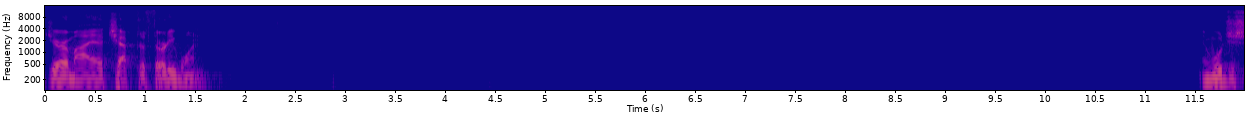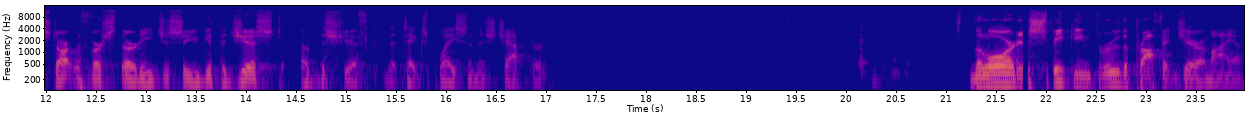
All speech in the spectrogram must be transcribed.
Jeremiah chapter 31. And we'll just start with verse 30 just so you get the gist of the shift that takes place in this chapter. The Lord is speaking through the prophet Jeremiah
